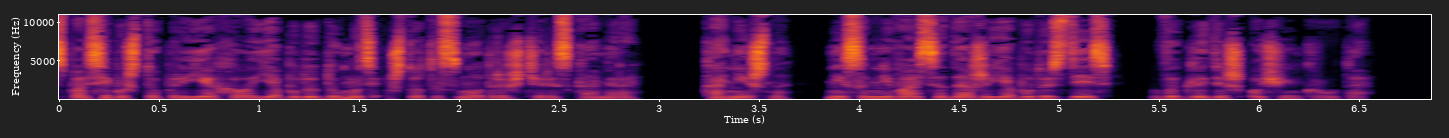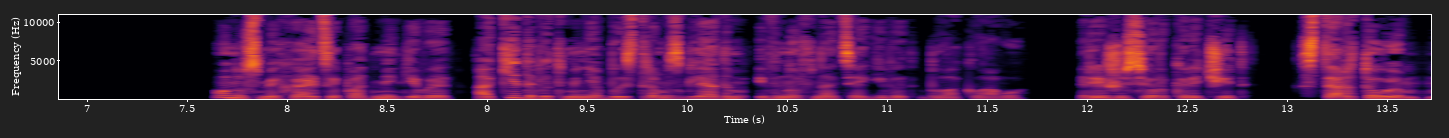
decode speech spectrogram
Спасибо, что приехала, я буду думать, что ты смотришь через камеры. Конечно, не сомневайся, даже я буду здесь, выглядишь очень круто. Он усмехается и подмигивает, окидывает меня быстрым взглядом и вновь натягивает балаклаву. Режиссер кричит «Стартуем!».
